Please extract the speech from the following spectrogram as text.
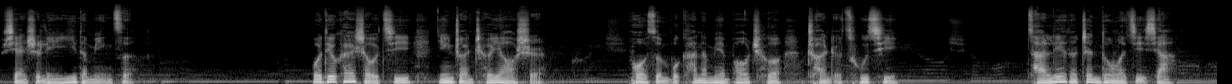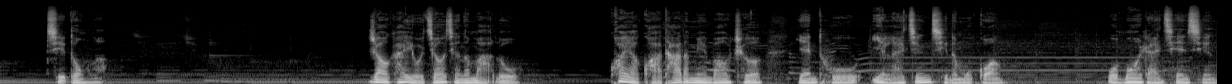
显示林一的名字。我丢开手机，拧转车钥匙，破损不堪的面包车喘着粗气，惨烈的震动了几下，启动了。绕开有交警的马路，快要垮塌的面包车沿途引来惊奇的目光。我默然前行。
